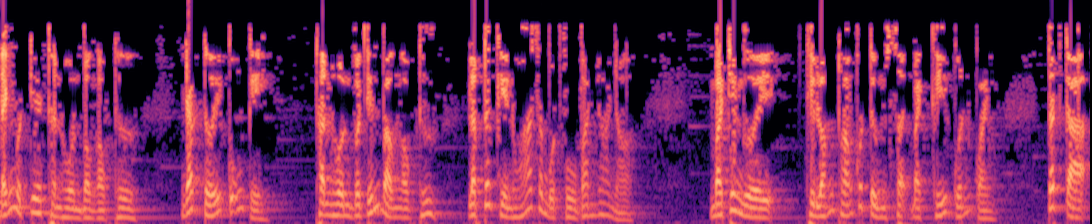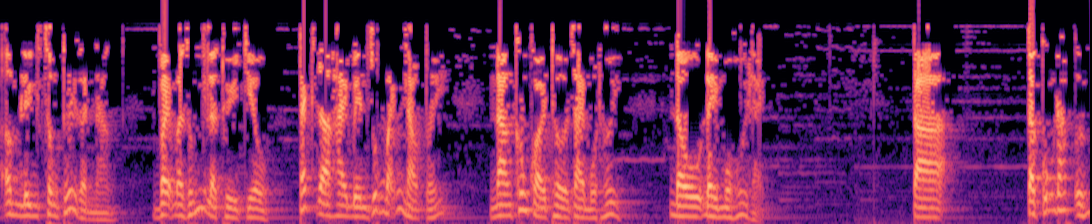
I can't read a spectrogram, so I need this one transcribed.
đánh một tia thần hồn vào Ngọc Thư, nhắc tới cũng kỳ, thần hồn vừa tiến vào Ngọc Thư, lập tức hiện hóa ra một phù văn nho nhỏ, mà trên người thì loáng thoáng có từng sợi bạch khí quấn quanh, Tất cả âm linh xông tới gần nàng. Vậy mà giống như là thủy triều Tách ra hai bên dũng mãnh lao tới. Nàng không khỏi thở dài một hơi Đầu đầy mồ hôi lạnh. Ta Ta cũng đáp ứng.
